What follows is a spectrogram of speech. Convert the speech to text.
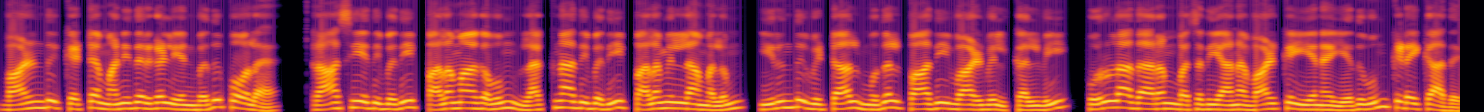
வாழ்ந்து கெட்ட மனிதர்கள் என்பது போல. ராசியதிபதி பலமாகவும் லக்னாதிபதி பலமில்லாமலும் இருந்து விட்டால் முதல் பாதி வாழ்வில் கல்வி பொருளாதாரம் வசதியான வாழ்க்கை என எதுவும் கிடைக்காது.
